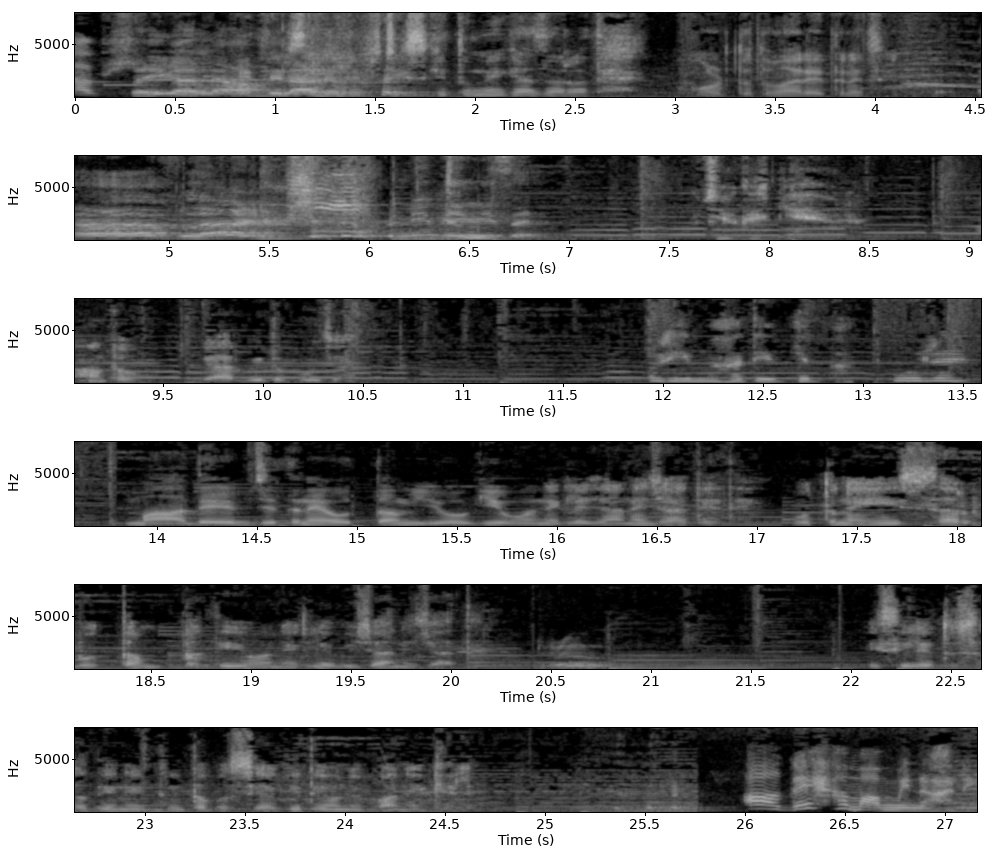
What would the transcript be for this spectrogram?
अभी सही गल है आप दिला दो लिपस्टिक्स की तुम्हें क्या ज़रूरत है? और तो तुम्हारे इतने से। फ्लड अपनी बीवी से। पूजा करके हो हाँ तो प्यार भी तो पूजा और ये महादेव के भक्त बोल रहे हैं। महादेव जितने उत्तम योगी होने के लिए जाने जाते थे उतने ही सर्वोत्तम पति होने के लिए भी जाने जाते हैं इसीलिए तो सती ने इतनी तपस्या की थी उन्हें पाने के लिए। आ गए हमाम में नहाने।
